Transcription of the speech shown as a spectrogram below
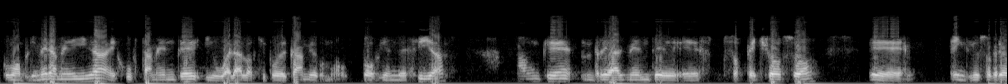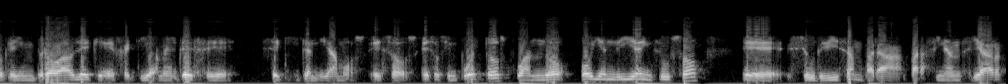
como primera medida es justamente igualar los tipos de cambio, como vos bien decías, aunque realmente es sospechoso eh, e incluso creo que improbable que efectivamente se, se quiten, digamos, esos, esos impuestos cuando hoy en día incluso eh, se utilizan para, para financiar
